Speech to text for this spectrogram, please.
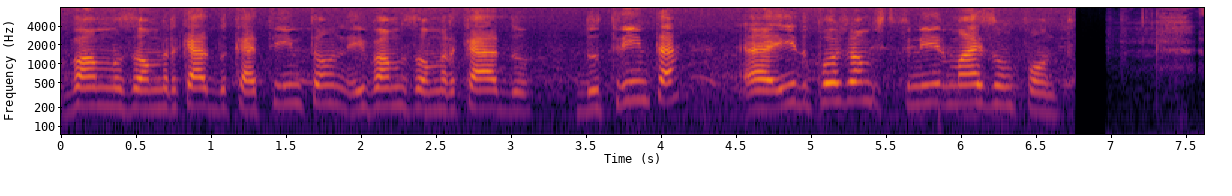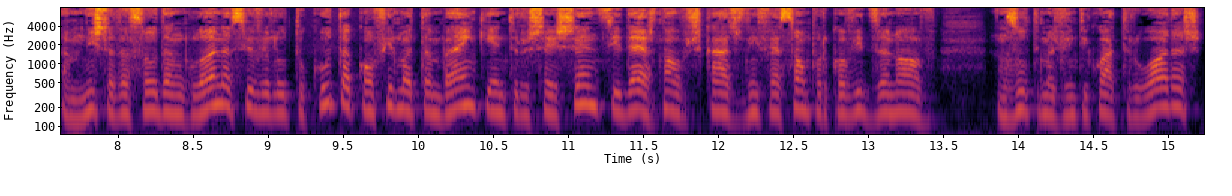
Vamos ao mercado do Catinton e vamos ao mercado do 30 eh, e depois vamos definir mais um ponto. A ministra da Saúde angolana, Silvia Lutucuta, confirma também que entre os 610 novos casos de infecção por Covid-19 nas últimas 24 horas,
